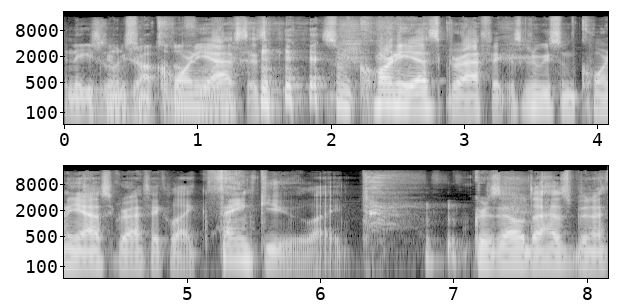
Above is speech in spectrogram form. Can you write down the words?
and they just gonna gonna some drop the corny ass, it's some corny ass graphic. It's gonna be some corny ass graphic like "Thank you," like Griselda has been a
